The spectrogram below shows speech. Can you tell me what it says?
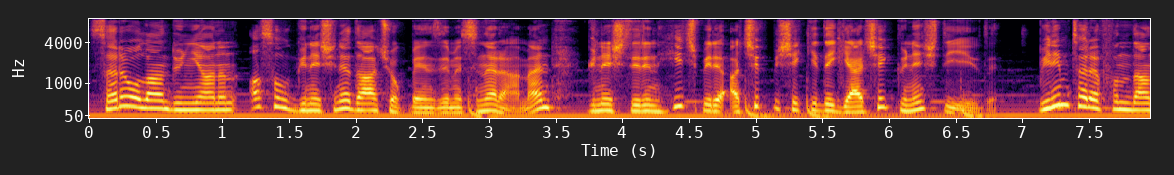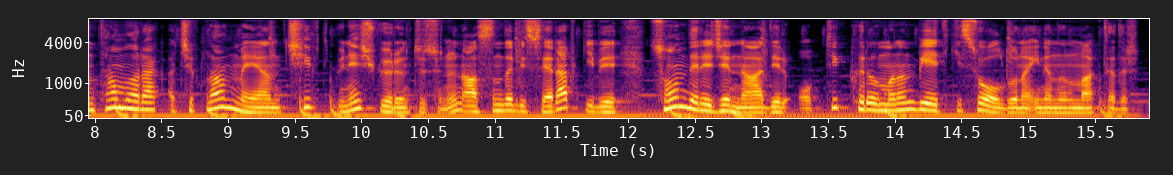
sarı olan dünyanın asıl güneşine daha çok benzemesine rağmen güneşlerin hiçbiri açık bir şekilde gerçek güneş değildi. Bilim tarafından tam olarak açıklanmayan çift güneş görüntüsünün aslında bir serap gibi son derece nadir optik kırılmanın bir etkisi olduğuna inanılmaktadır.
